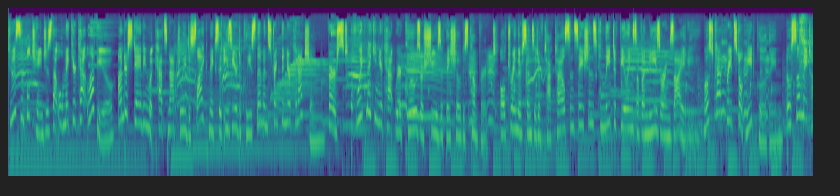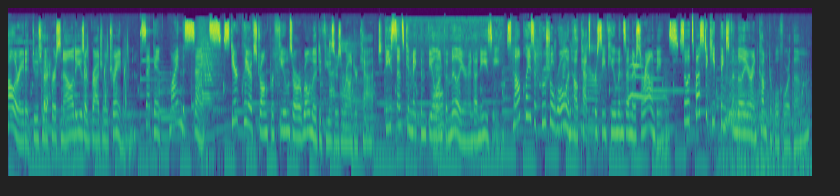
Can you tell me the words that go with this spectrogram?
Two simple changes that will make your cat love you. Understanding what cats naturally dislike makes it easier to please them and strengthen your connection. First, avoid making your cat wear clothes or shoes if they show discomfort. Altering their sensitive tactile sensations can lead to feelings of unease or anxiety. Most cat breeds don't need clothing, though some may tolerate it due to their personalities or gradual training. Second, mind the scents. Steer clear of strong perfumes or aroma diffusers around your cat. These scents can make them feel unfamiliar and uneasy. Smell plays a crucial role in how cats perceive humans and their surroundings, so it's best to keep things familiar and comfortable for them.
